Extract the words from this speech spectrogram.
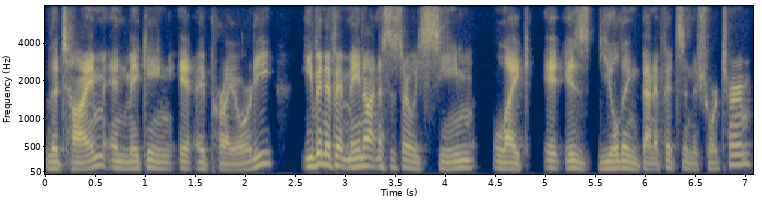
the time and making it a priority, even if it may not necessarily seem like it is yielding benefits in the short term,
